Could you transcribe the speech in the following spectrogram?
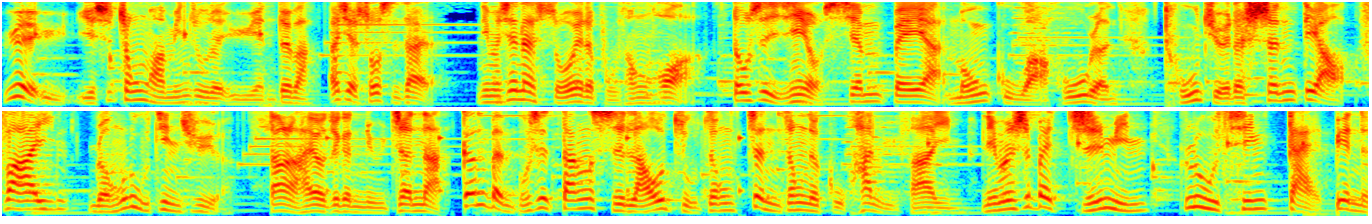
粤语也是中华民族的语言，对吧？而且说实在的。你们现在所谓的普通话，都是已经有鲜卑啊、蒙古啊、胡人、突厥的声调发音融入进去了。当然还有这个女真啊，根本不是当时老祖宗正宗的古汉语发音。你们是被殖民入侵改变的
